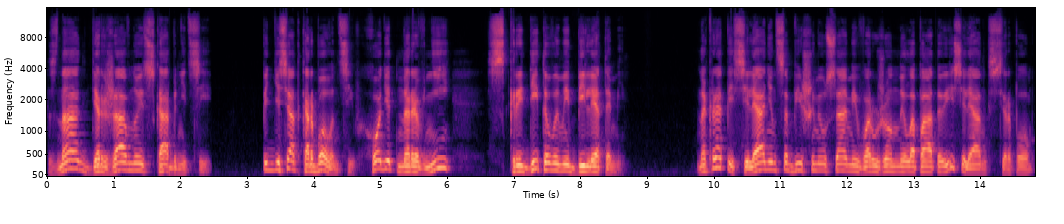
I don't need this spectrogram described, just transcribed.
знак державной скарбницы. Пятьдесят карбованцев ходит на равни с кредитовыми билетами. На крапе селянин с обвисшими усами, вооруженный лопатой, и селянка с серпом.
